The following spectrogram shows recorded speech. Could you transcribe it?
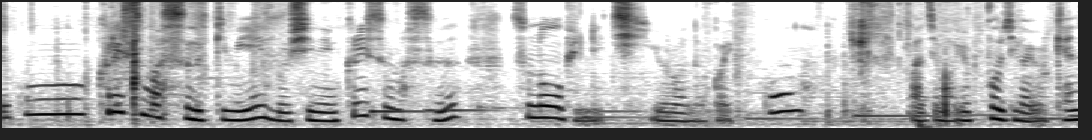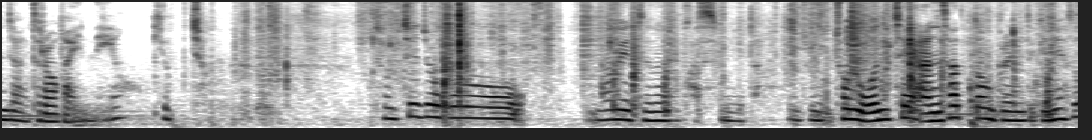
그리고 크리스마스 느낌이 물씬인 크리스마스 스노우 빌리지 이런 거 있고 마지막 유포지가 이렇게 한 장 들어가 있네요. 귀엽죠? 전체적으로 마음에 드는 것 같습니다. 좀, 저는 원체 안 샀던 브랜드긴 해서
